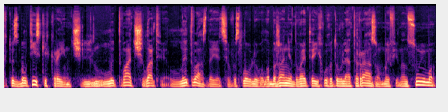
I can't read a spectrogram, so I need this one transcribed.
хтось з Балтійських країн, чи Литва, чи Латвія, Литва, здається, висловлювала бажання. Давайте їх виготовляти разом. Ми фінансуємо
